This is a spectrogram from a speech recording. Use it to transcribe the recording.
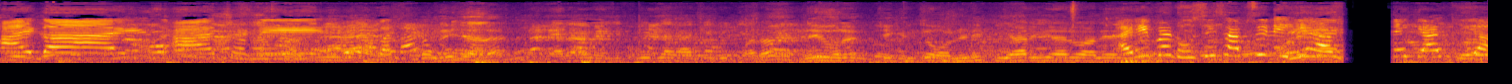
हाय गाइस आज हमें नहीं जा रहा है। नहीं हो रहा है ठीक है तो already P R V R वाले अरे बट उस हिसाब से नहीं किया। हमने क्या किया?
